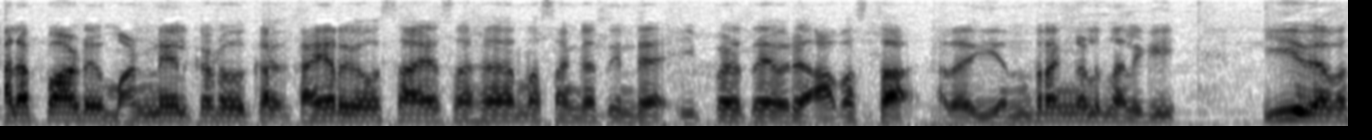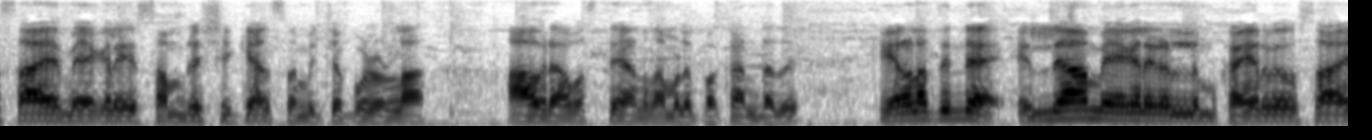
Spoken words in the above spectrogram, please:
പാലപ്പാട് മണ്ണേൽക്കടവ് കയർ വ്യവസായ സഹകരണ സംഘത്തിന്റെ ഇപ്പോഴത്തെ ഒരു അവസ്ഥ അതായത് യന്ത്രങ്ങൾ നൽകി ഈ വ്യവസായ മേഖലയെ സംരക്ഷിക്കാൻ ശ്രമിച്ചപ്പോഴുള്ള ആ ഒരു അവസ്ഥയാണ് നമ്മളിപ്പോൾ കണ്ടത്. കേരളത്തിന്റെ എല്ലാ മേഖലകളിലും കയർ വ്യവസായ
